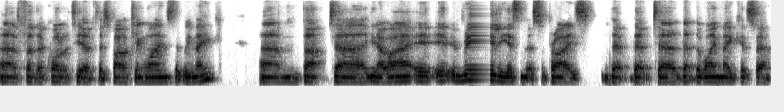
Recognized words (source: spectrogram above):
uh, for the quality of the sparkling wines that we make. Um, but uh, you know, I, it, it, really isn't a surprise that that uh, that the winemakers are,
